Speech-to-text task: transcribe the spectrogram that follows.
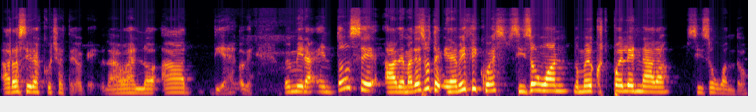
Ahora sí lo escuchaste, ok. Déjame bajarlo a 10, ok. Pues mira, entonces, además de eso, termina Mythic Quest, Season 1, no me spoiles nada, Season 1 2.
